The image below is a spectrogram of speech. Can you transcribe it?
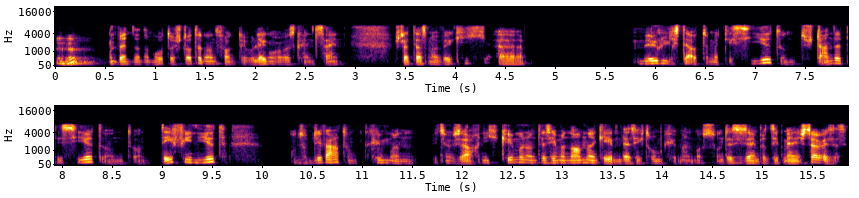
Mhm. Und wenn dann der Motor stottert anfängt, überlegen wir, was könnte es sein. Statt dass man wirklich äh, möglichst automatisiert und standardisiert und, und definiert uns um die Wartung kümmern, beziehungsweise auch nicht kümmern und das jemand anderen geben, der sich darum kümmern muss. Und das ist ja im Prinzip Managed Services.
